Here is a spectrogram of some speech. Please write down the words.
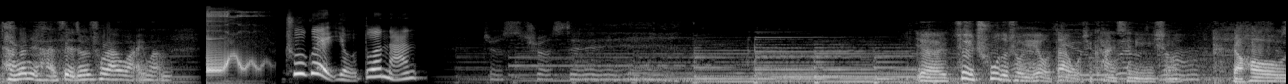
谈个女孩子也就是出来玩一玩。出柜有多难？呃，最初的时候也有带我去看心理医生，然后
